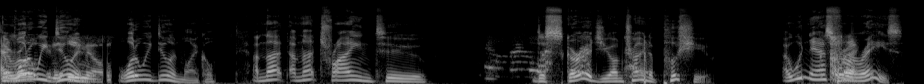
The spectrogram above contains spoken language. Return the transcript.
I what are we doing? Email. What are we doing, Michael? I'm not I'm not trying to discourage you. I'm trying to push you. I wouldn't ask Correct. for a raise.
